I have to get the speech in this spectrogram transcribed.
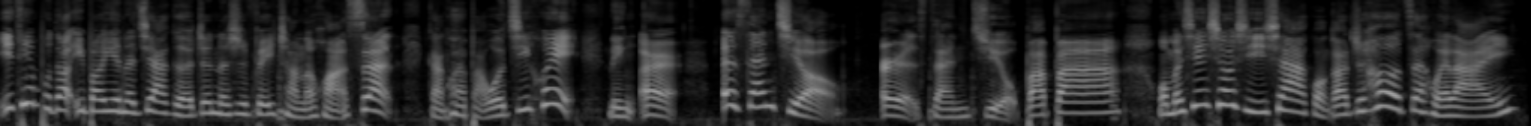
一天不到一包烟的价格真的是非常的划算，赶快把握机会，零二二三九二三九八八。我们先休息一下广告，之后再回来。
